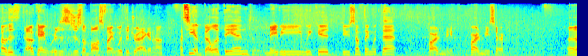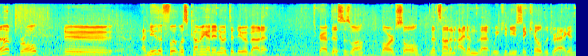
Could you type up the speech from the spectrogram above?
Oh, this okay. This is just a boss fight with the dragon, huh? I see a bell at the end. Maybe we could do something with that. Pardon me. Pardon me, sir. Up, oh, roll. Uh, I knew the foot was coming. I didn't know what to do about it. Let's grab this as well. Large soul. That's not an item that we could use to kill the dragon.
